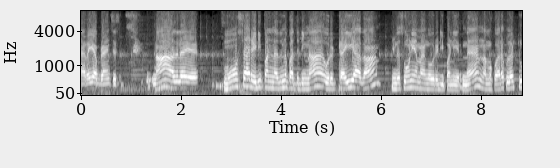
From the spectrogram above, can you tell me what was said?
நிறைய பிரான்ச்சஸ் நான் அதுல மோஸ்டா ரெடி பண்ணதுன்னு பார்த்துட்டிங்கன்னா ஒரு ட்ரையா தான் இந்த சோனியா மேங்கோ ரெடி பண்ணியிருந்தேன். நமக்கு வரக்குள்ள டூ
